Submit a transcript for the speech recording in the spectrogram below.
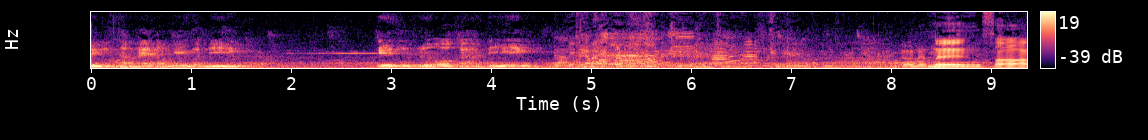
จึงทำให้เรามีวันนี้ จึงถือโอกาสนี้ หนึ่งสอง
